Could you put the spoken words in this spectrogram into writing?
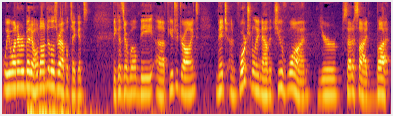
we want everybody to hold on to those raffle tickets because there will be uh, future drawings. Mitch, unfortunately, now that you've won, you're set aside. But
